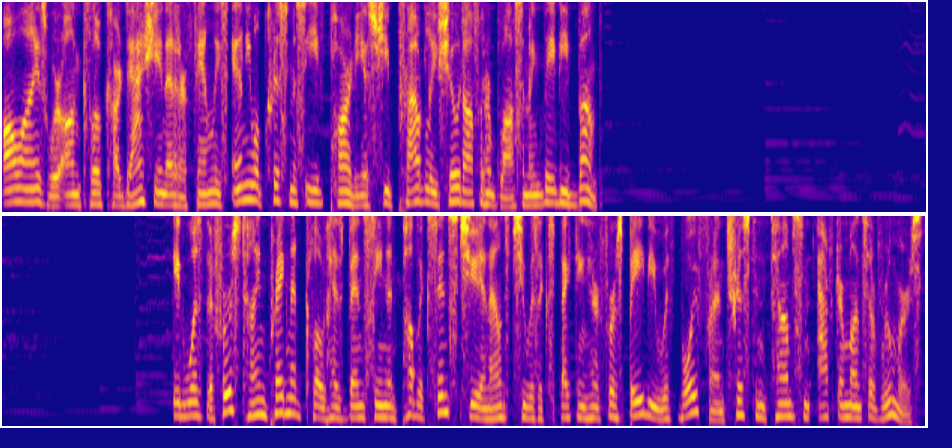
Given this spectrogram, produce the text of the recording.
all eyes were on Khloe Kardashian at her family's annual Christmas Eve party as she proudly showed off her blossoming baby bump. It was the first time pregnant Khloe has been seen in public since she announced she was expecting her first baby with boyfriend Tristan Thompson after months of rumors.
